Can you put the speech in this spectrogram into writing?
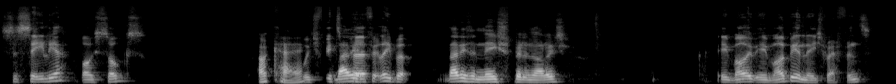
Cecilia by Suggs, okay. which fits That is- perfectly. But That is a niche bit of knowledge. it might it might be a niche reference,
